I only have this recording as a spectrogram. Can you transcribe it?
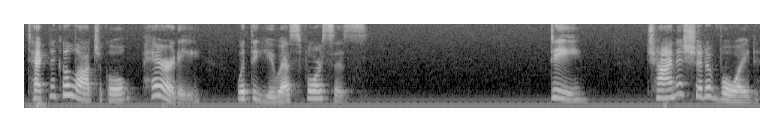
technological parity with the U.S. forces. D. China should avoid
